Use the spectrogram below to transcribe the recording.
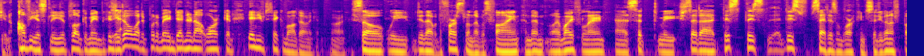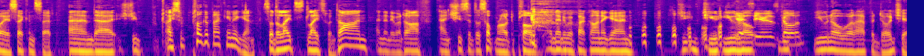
You know, obviously you plug them in because you don't want to put them in, then they're not working. Then you have to take them all down again. All right. So we did that with the first one. That was fine. And then my wife learned uh, said to me, she said, uh, "This this uh, this set isn't working." She said, "You're gonna have to buy a second set." And uh, she. I said, plug it back in again. So the lights lights went on, and then they went off. And she said, "There's something wrong with the plug," and then it went back on again. you, you, you know, I see where it's you- you know what happened, don't you?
